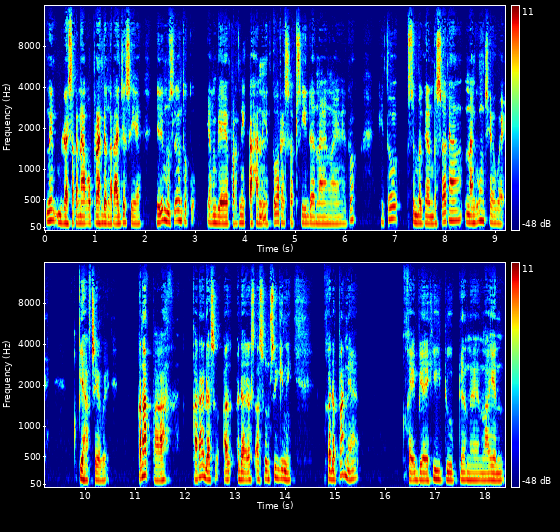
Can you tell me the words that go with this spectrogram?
ini berdasarkan yang aku pernah dengar aja sih ya jadi mostly untuk yang biaya pernikahan hmm. itu resepsi dan lain-lain itu itu sebagian besar yang nanggung cewek pihak cewek kenapa karena ada ada asumsi gini ke depannya kayak biaya hidup dan lain-lain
